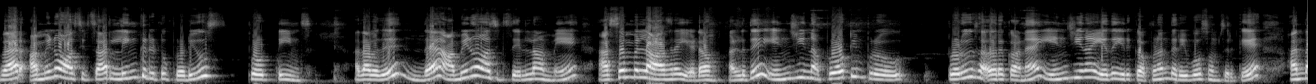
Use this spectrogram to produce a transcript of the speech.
where amino acids are linked to produce proteins அதாவது இந்த அமினோ ஆசிட்ஸ் எல்லாமே அசம்பிள் ஆகிற இடம் அல்லது என்ஜினா ப்ரோட்டீன் ப்ரோ ப்ரொடியூஸ் ஆகிறதுக்கான என்ஜினாக எது இருக்குது அப்படின்னா அந்த ரிபோசோம்ஸ் இருக்குது அந்த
